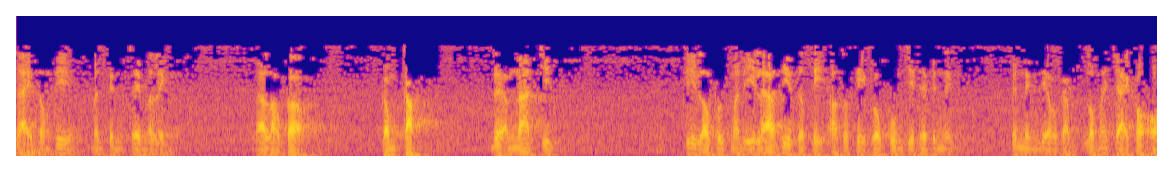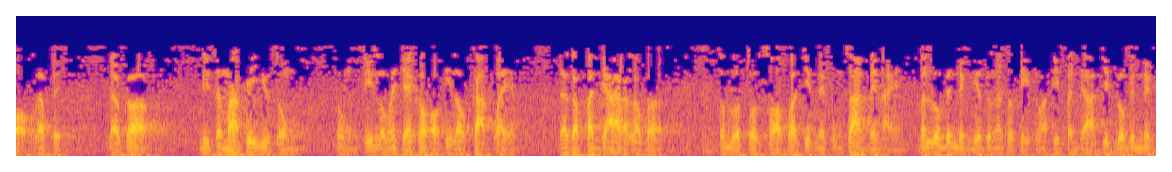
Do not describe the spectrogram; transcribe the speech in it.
ใส่ตรงที่มันเป็นเซลล์มะเร็ง แล้วเราก็กำกับด้วยอำนาจจิต ที่เราฝึกมาดีแล้วที่สติเอาสติควบคุมจิตให้เป็นหนึ่ง เป็นหนึ่งเดียวกับลมหายใจเขาออกแล้วเป็นแล้วก็มีสมาธิอยู่ตรงตรงที่ลมหายใจเขาออกที่เรากักไว้ แล้วก็ปัญญาเราก็ตำรวจตรวจสอบว่าจิตไม่ฟุ้งซ่านไปไหน มันรวมเป็นหนึ่งเดียวตรงนั้นสติสมาธิปัญญาจิตรวมเป็นหนึ่ง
